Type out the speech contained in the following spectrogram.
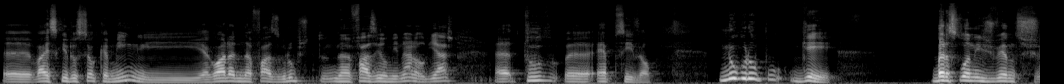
eh, vai seguir o seu caminho e agora na fase de grupos, na fase eliminar, aliás, tudo é possível. No grupo G, Barcelona e Juventus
